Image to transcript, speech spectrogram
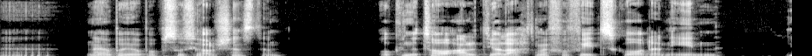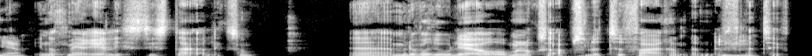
Eh, när jag började jobba på socialtjänsten. Och kunde ta allt jag lärt mig från fritidsgården in Ja. i något mer realistiskt där liksom. Eh, men det var roliga år men också absolut tuffa ärenden definitivt.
